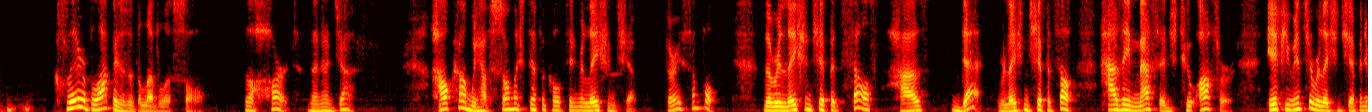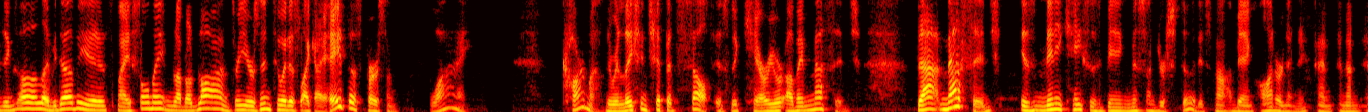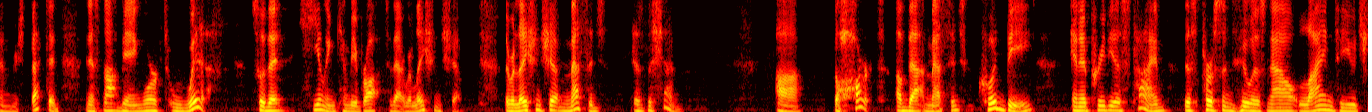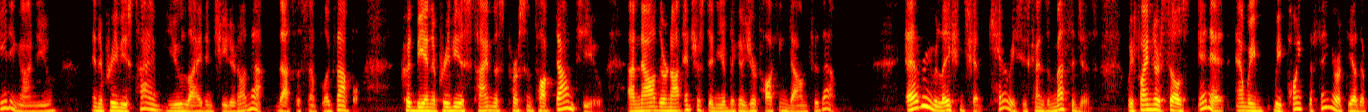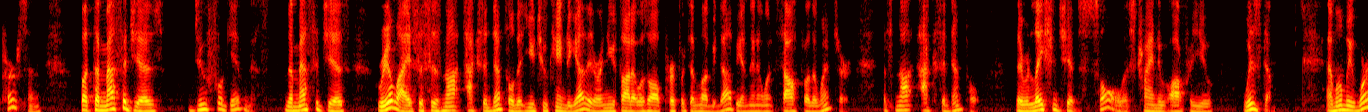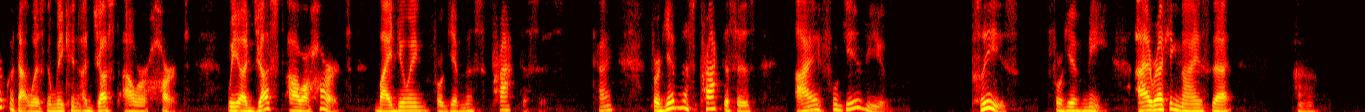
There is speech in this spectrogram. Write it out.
clear blockages at the level of soul the heart then adjusts. How come we have so much difficulty in relationship? Very simple. The relationship itself has debt. Relationship itself has a message to offer. If you enter a relationship and everything's oh lovey-dovey it's my soulmate and blah blah blah and three years into it it's like I hate this person. Why karma. The relationship itself is the carrier of a message. That message is many cases being misunderstood. It's not being honored and, and, and, and respected and it's not being worked with so that healing can be brought to that relationship. The relationship message is the Shen. Uh, the heart of that message could be in a previous time this person who is now lying to you cheating on you in a previous time you lied and cheated on them. That's a simple example. Could be in a previous time this person talked down to you and now they're not interested in you because you're talking down to them. Every relationship carries these kinds of messages. We find ourselves in it and we we point the finger at the other person but the message is do forgiveness. The message is realize this is not accidental that you two came together and you thought it was all perfect and lovey-dovey and then it went south for the winter. It's not accidental the relationship soul is trying to offer you wisdom. And when we work with that wisdom we can adjust our heart. We adjust our heart by doing forgiveness practices okay? Forgiveness practices I forgive you. Please forgive me. I recognize that uh,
